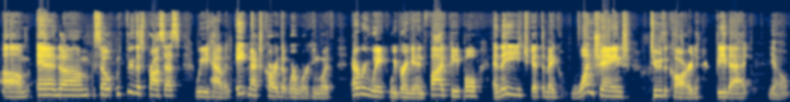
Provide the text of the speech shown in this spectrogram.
Um, and um, so through this process, we have an eight match card that we're working with. Every week, we bring in five people, and they each get to make one change to the card, be that you know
